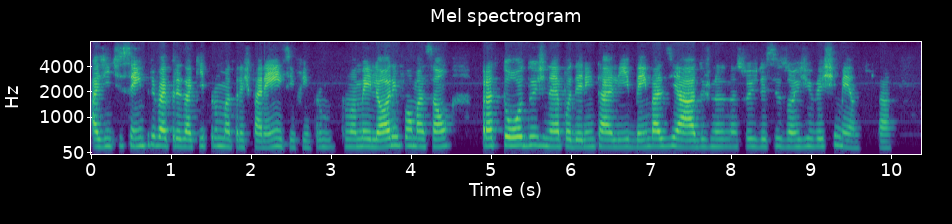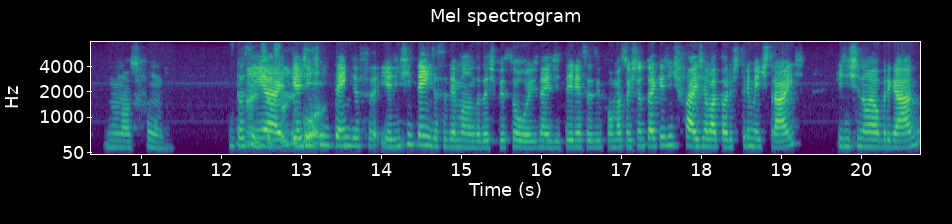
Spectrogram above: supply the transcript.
a gente sempre vai prezar aqui por uma transparência, enfim, por, uma melhor informação para todos, né, poderem estar ali bem baseados no, nas suas decisões de investimento, tá, no nosso fundo. Então, assim, é, a, e a gente entende essa, e a gente entende essa demanda das pessoas, né, de terem essas informações. Tanto é que a gente faz relatórios trimestrais, que a gente não é obrigado,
